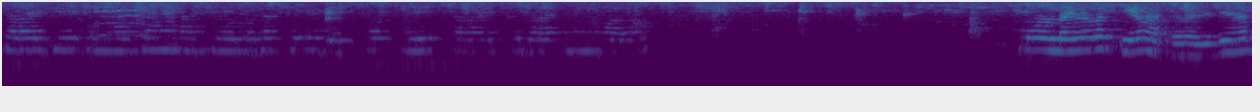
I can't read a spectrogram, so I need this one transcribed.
সবাইকে তোমরা কেমন আছো? কোথা থেকে দেখছ? প্লিজ সবাই একটু হয়ে বলো। মোর লাইভে আবার কেউ আসে না দিদি আর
